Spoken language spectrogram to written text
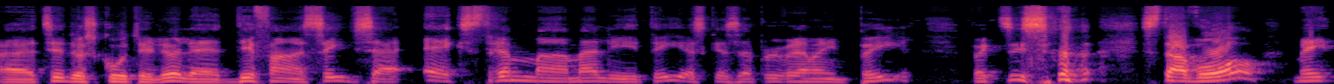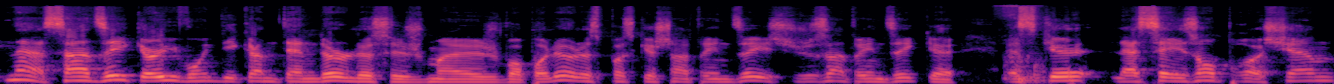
Euh, tu sais, de ce côté-là, la défensive, ça a extrêmement mal été. Est-ce que ça peut vraiment être pire? Fait que, tu sais, ça, c'est à voir. Maintenant, sans dire qu'eux, ils vont être des contenders, là, je ne vais pas là, là c'est pas ce que je suis en train de dire. Je suis juste en train de dire que est-ce que la saison prochaine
